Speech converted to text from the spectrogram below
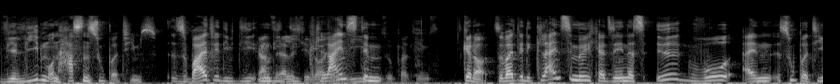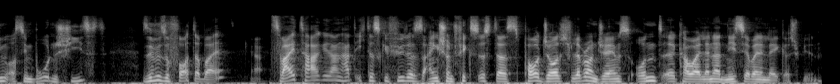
Wir lieben und hassen Superteams. Sobald wir die, die, die, ehrlich, die, die kleinste. Genau, sobald wir die kleinste Möglichkeit sehen, dass irgendwo ein Superteam aus dem Boden schießt, sind wir sofort dabei. Ja. Zwei Tage lang hatte ich das Gefühl, dass es eigentlich schon fix ist, dass Paul George, LeBron James und äh, Kawhi Leonard nächstes Jahr bei den Lakers spielen.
